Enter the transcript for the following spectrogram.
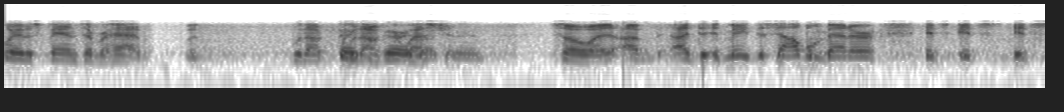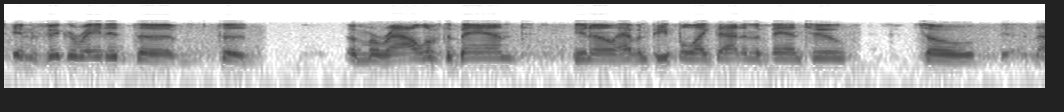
player this band's ever had, with, without Thank without you very question. much. So uh, I, I, it made this album better. It's it's it's invigorated the the the morale of the band. You know, having people like that in the band too. So no,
